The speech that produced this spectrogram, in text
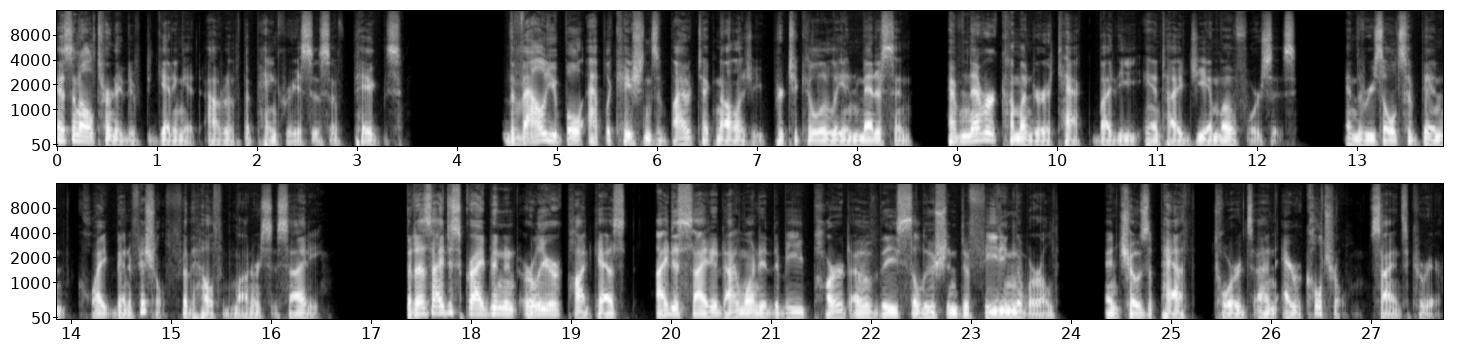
as an alternative to getting it out of the pancreases of pigs. The valuable applications of biotechnology, particularly in medicine, have never come under attack by the anti GMO forces, and the results have been quite beneficial for the health of modern society. But as I described in an earlier podcast, I decided I wanted to be part of the solution to feeding the world and chose a path towards an agricultural science career.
